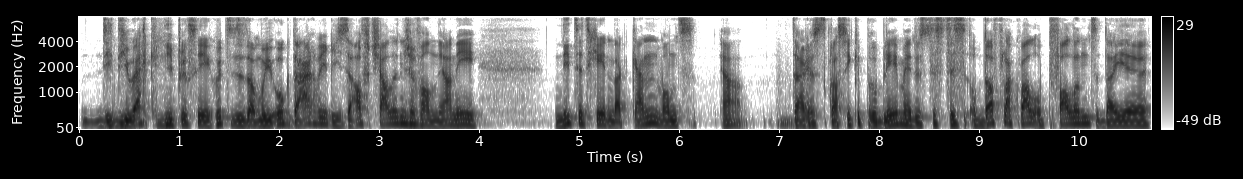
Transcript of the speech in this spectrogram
die, die werken niet per se goed. Dus dan moet je ook daar weer jezelf challengen van... Ja, nee niet hetgeen dat ik ken, want ja, daar is het klassieke probleem mee. Dus het is, het is, op dat vlak wel opvallend dat je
